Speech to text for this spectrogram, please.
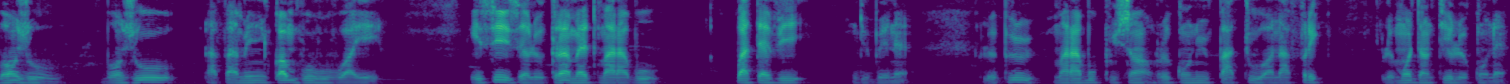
Bonjour, bonjour la famille, comme vous vous voyez. Ici, c'est le grand maître marabout Batevi du Bénin. Le plus marabout puissant reconnu partout en Afrique. Le monde entier le connaît.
